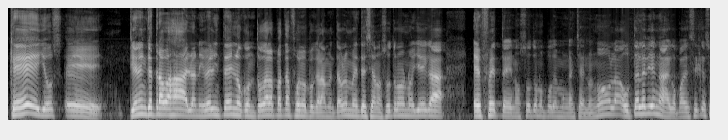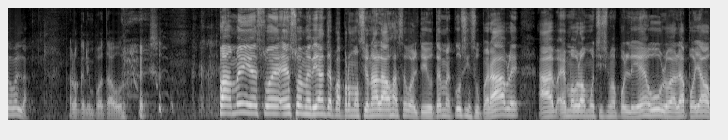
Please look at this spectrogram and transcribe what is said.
que ellos eh, tienen que trabajarlo a nivel interno con toda la plataforma, porque lamentablemente si a nosotros no nos llega FT, nosotros no podemos engancharnos en hola. ¿Usted le viene algo para decir que eso es verdad? Para lo que le importa a uno. Para mí eso es, eso es mediante para promocionar la hoja de volteo. Usted me excusa insuperable. Ah, hemos hablado muchísimo por día. Uh, lo, le he apoyado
